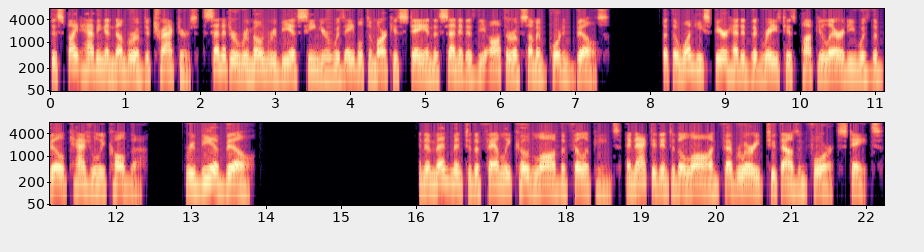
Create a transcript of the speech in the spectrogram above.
Despite having a number of detractors, Senator Ramon Revilla Sr. was able to mark his stay in the Senate as the author of some important bills. But the one he spearheaded that raised his popularity was the bill casually called the Revilla Bill, an amendment to the Family Code Law of the Philippines, enacted into the law on February 2004, states,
